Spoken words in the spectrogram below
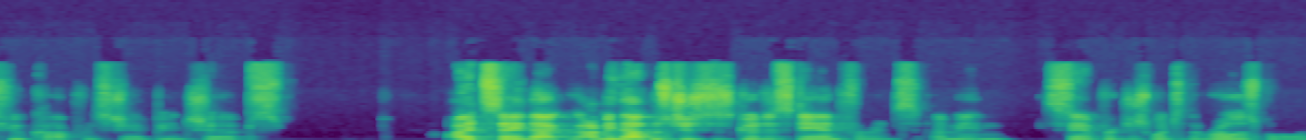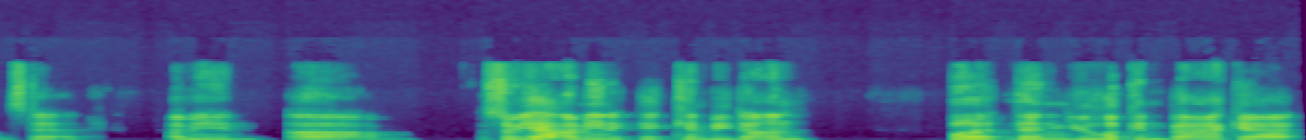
two conference championships. I'd say that, I mean, that was just as good as Stanford's. I mean, Stanford just went to the Rose Bowl instead. I mean, um, so yeah, I mean, it, it can be done, but then you're looking back at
